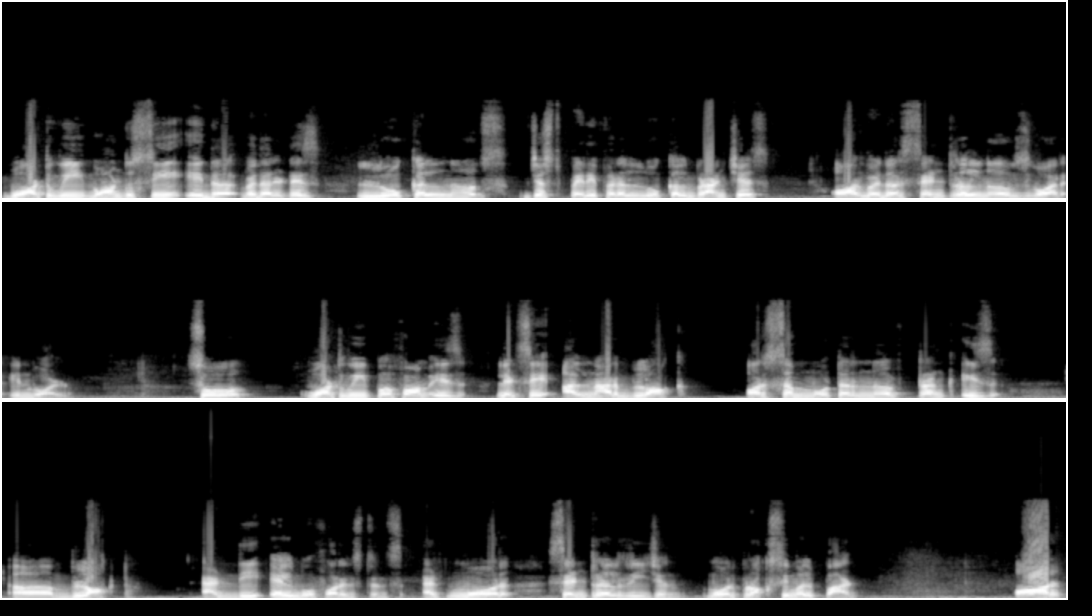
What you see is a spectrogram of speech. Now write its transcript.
what we want to see either whether it is local nerves, just peripheral local branches, or whether central nerves were involved. So, what we perform is let's say ulnar block or some motor nerve trunk is uh, blocked at the elbow for instance at more central region more proximal part or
